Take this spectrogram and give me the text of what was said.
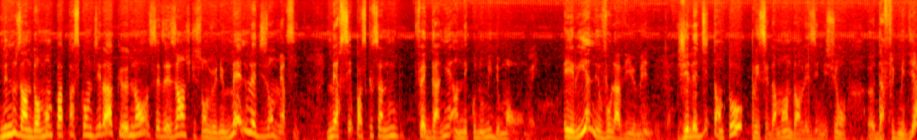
ne nous endormons pas, parce qu'on dira que non, c'est des anges qui sont venus. Mais nous les disons merci. Merci parce que ça nous fait gagner en économie de mort. Et rien ne vaut la vie humaine. Je l'ai dit tantôt, précédemment dans les émissions euh, d'Afrique Média,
